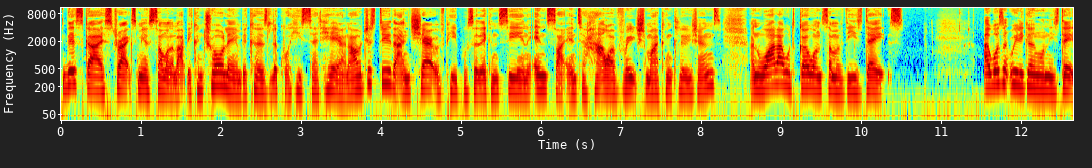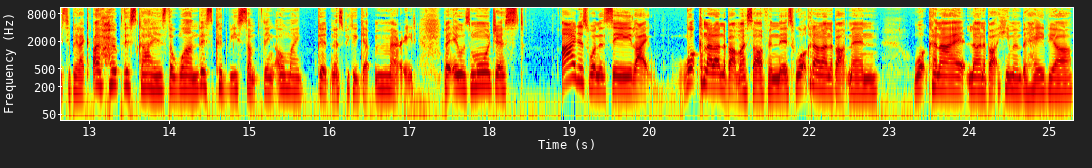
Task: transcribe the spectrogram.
this guy strikes me as someone that might be controlling because look what he said here. And I would just do that and share it with people so they can see an insight into how I've reached my conclusions. And while I would go on some of these dates, I wasn't really going on these dates to be like, I hope this guy is the one. This could be something. Oh my goodness, we could get married. But it was more just, I just want to see, like, what can I learn about myself in this? What can I learn about men? What can I learn about human behavior?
